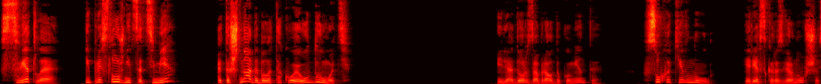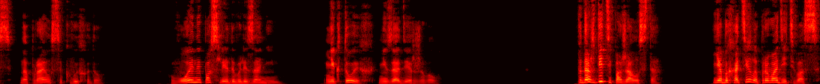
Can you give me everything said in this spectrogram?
«Светлая и прислужница тьме? Это ж надо было такое удумать!» Илеодор забрал документы, сухо кивнул – и, резко развернувшись, направился к выходу. Воины последовали за ним. Никто их не задерживал. «Подождите, пожалуйста! Я бы хотела проводить вас!»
